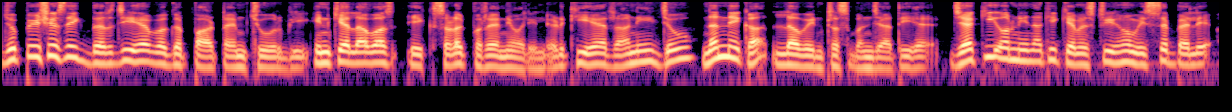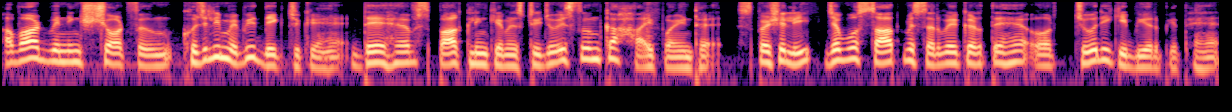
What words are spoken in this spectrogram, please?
जो पेशे से एक दर्जी है, मगर पार्ट टाइम चोर भी। इनके अलावा एक सड़क पर रहने वाली लड़की लड़की है रानी, जो नन्हे का लव इंटरेस्ट बन जाती है। जैकी और नीना की केमिस्ट्री हम इससे पहले अवार्ड विनिंग शॉर्ट फ़िल्म खुजली में भी देख चुके हैं। दे हैव स्पार्कलिंग केमिस्ट्री जो इस फ़िल्म का हाई पॉइंट है। स्पेशली जब वो साथ में सर्वे करते हैं और चोरी की बियर पीते हैं,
